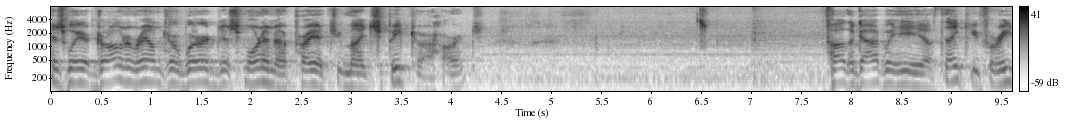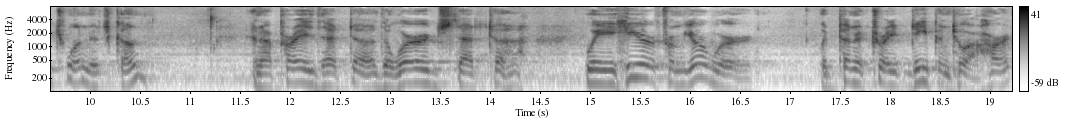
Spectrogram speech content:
as we are drawn around your word this morning, I pray that you might speak to our hearts. Father God, we uh, thank you for each one that's come. And I pray that uh, the words that uh, we hear from your word would penetrate deep into our heart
